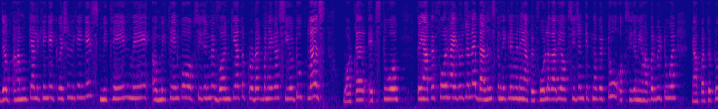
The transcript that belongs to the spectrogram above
जब हम क्या लिखेंगे? इक्वेशन लिखेंगे। मिथेन में मिथेन को ऑक्सीजन में बर्न किया तो प्रोडक्ट बनेगा CO two plus water H two O तो यहाँ पे फोर हाइड्रोजन है बैलेंस करने के लिए मैंने यहाँ पे फोर लगा दिया ऑक्सीजन कितने हो गए? टू ऑक्सीजन यहाँ पर भी टू है। यहाँ पर तो टू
